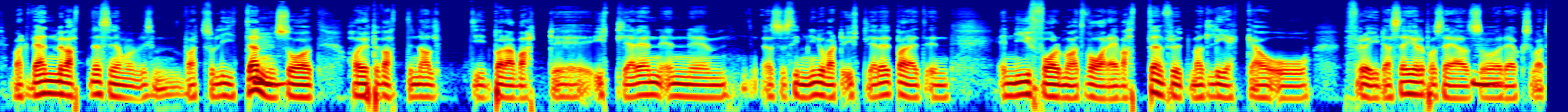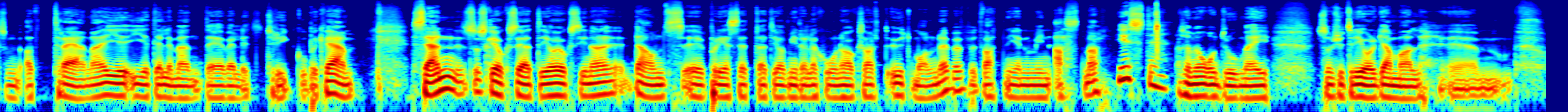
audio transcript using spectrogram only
varit vän med vattnet sedan jag var, liksom, varit så liten mm. så har öppet vatten alltid bara varit eh, ytterligare en, en alltså simning då varit ytterligare bara ett, en, en ny form av att vara i vatten förutom att leka och, och fröjda sig höll på att säga. Mm. Så det har också varit som att träna i, i ett element är väldigt trygg och bekväm. Sen så ska jag också säga att jag har också sina downs eh, på det sättet att jag min relation har också haft utmanande öppet vatten genom min astma. Just det. Som jag ådrog mig som 23 år gammal. Eh,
